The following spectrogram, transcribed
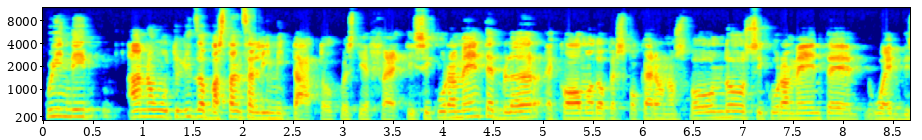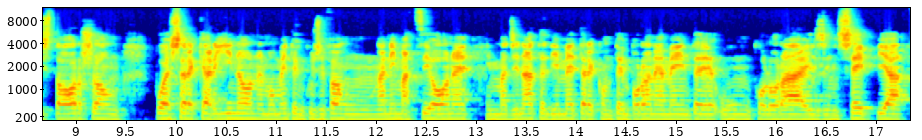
Quindi hanno un utilizzo abbastanza limitato questi effetti. Sicuramente blur è comodo per sfocare uno sfondo, sicuramente wave distortion può essere carino nel momento in cui si fa un'animazione. Immaginate di mettere contemporaneamente un colorize in seppia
